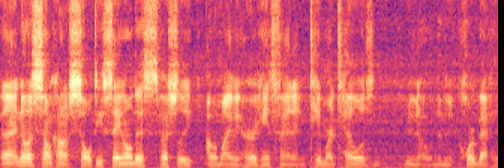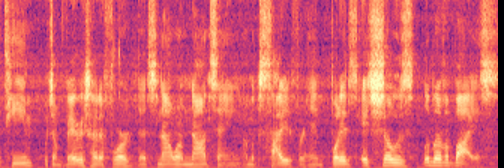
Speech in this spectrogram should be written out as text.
and I know it's some kind of salty saying all this, especially I'm a Miami Hurricanes fan, and Tate Martell is, you know, the quarterback of the team, which I'm very excited for. That's not what I'm not saying. I'm excited for him, but it's it shows a little bit of a bias,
